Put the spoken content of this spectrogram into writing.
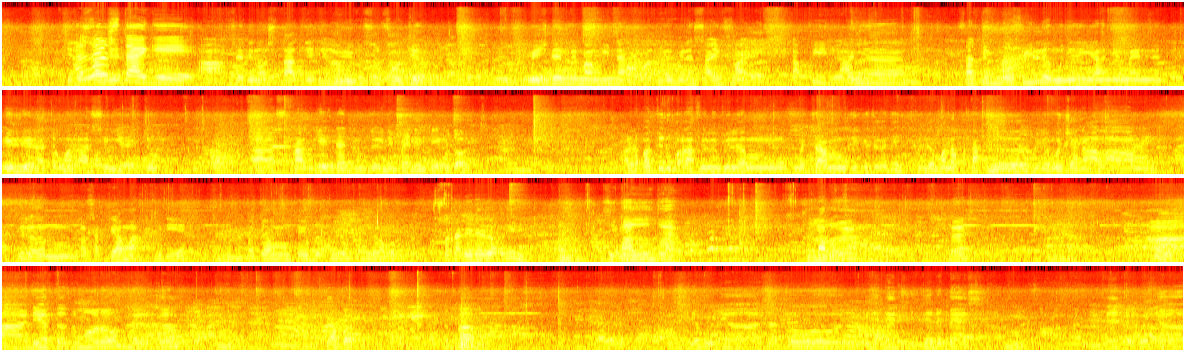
I love Stargate. Ah, saya tengok Stargate yang Universal Soldier which dia memang minat buat filem-filem sci-fi tapi hanya satu dua filem je yang dia main alien atau makhluk asing iaitu uh, Stargate dan juga Independent Day betul Ah, lepas tu dia buatlah filem-filem macam dia kata tadi, filem malapetaka, filem bencana alam, filem pasal kiamat tadi eh. Macam favorite filem tu filem apa? Kau tak ada dialog lagi ni? Tiga tu tu kan. Kenapa? Best. Ah, dia after tomorrow, betul. Hmm. Kenapa? Sebab dia punya satu dia punya cerita dia best. Hmm. And then dia punya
